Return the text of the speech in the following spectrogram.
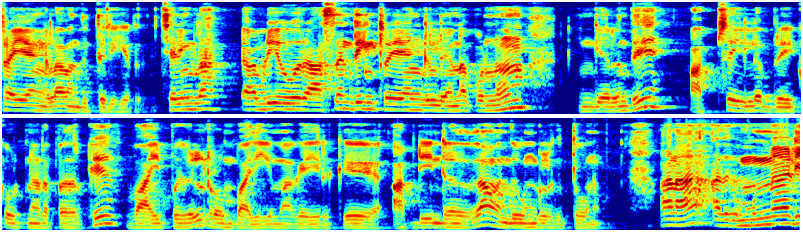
ட்ரையாங்கிளாக வந்து தெரிகிறது. சரிங்களா? அப்படி ஒரு அசெண்டிங் ட்ரையாங்கிள் என்ன பண்ணும்? இங்கேருந்து அப்சைடில் பிரேக் அவுட் நடப்பதற்கு வாய்ப்புகள் ரொம்ப அதிகமாக இருக்குது அப்படின்றது தான் வந்து உங்களுக்கு தோணும். ஆனால் அதுக்கு முன்னாடி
